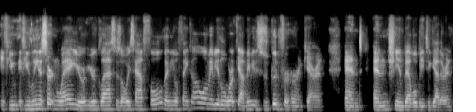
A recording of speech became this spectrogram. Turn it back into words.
If you if you lean a certain way, your your glass is always half full. Then you'll think, oh well, maybe it'll work out. Maybe this is good for her and Karen, and and she and Bev will be together. And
